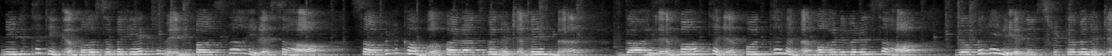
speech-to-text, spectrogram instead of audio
නිරිත දිග මෝසම හේතුවෙන් බස්නාහිර සහ සබනකම්බුව පළාත්වලට මෙන්ම ගල්ල මාතර පුත්තලම මහනුවර සහ නොවනරිය දිස්ත්‍රිකවලට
